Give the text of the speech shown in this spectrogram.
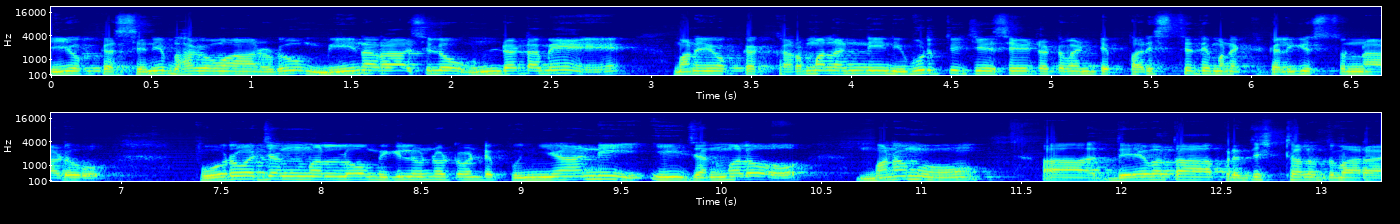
ఈ యొక్క శని భగవానుడు మీనరాశిలో ఉండటమే మన యొక్క కర్మలన్నీ నివృత్తి చేసేటటువంటి పరిస్థితి మనకు కలిగిస్తున్నాడు. పూర్వజన్మల్లో మిగిలి ఉన్నటువంటి పుణ్యాన్ని ఈ జన్మలో మనము దేవతా ప్రతిష్టల ద్వారా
